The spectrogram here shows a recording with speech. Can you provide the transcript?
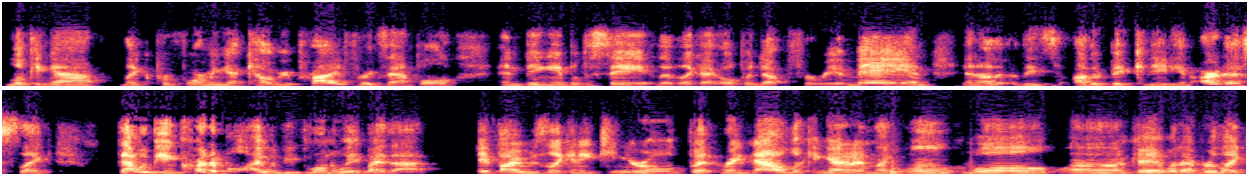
looking at like performing at Calgary Pride, for example, and being able to say that like I opened up for Ria Mae and and other these other big Canadian artists, like that would be incredible. I would be blown away by that if I was like an 18 year old. But right now, looking at it, I'm like, well, well, okay, whatever. Like,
